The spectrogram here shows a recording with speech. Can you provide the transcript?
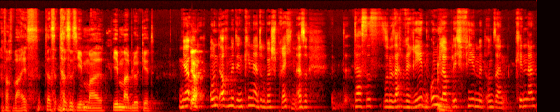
einfach weiß, dass, dass es jedem mal, jedem mal blöd geht. Ja, ja. Und, und, auch mit den Kindern drüber sprechen. Also das ist so eine Sache, wir reden unglaublich viel mit unseren Kindern,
